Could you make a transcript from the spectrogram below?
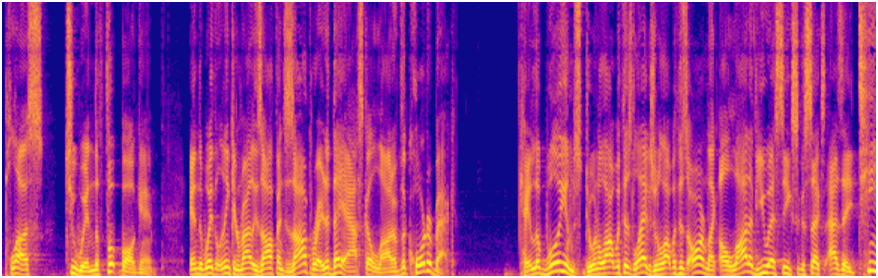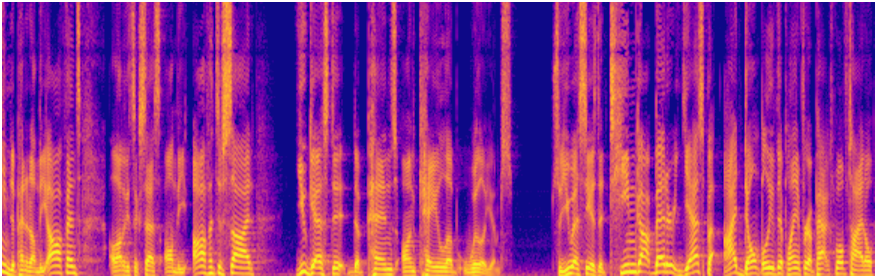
plus to win the football game. And the way that Lincoln Riley's offense is operated, they ask a lot of the quarterback. Caleb Williams doing a lot with his legs, doing a lot with his arm. Like a lot of USC success as a team depended on the offense. A lot of the success on the offensive side, you guessed it, depends on Caleb Williams. So USC as a team got better, yes, but I don't believe they're playing for a Pac 12 title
